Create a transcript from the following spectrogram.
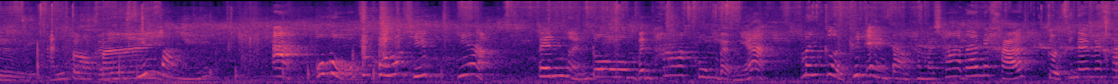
เลย อันต่อไปมาดูซิฝั่งนี้อะโอ้โหคุณครูลูกชิปเนี่ยเป็นเห มือนโดมเป็นผ้าคลุมแบบเนี้ยมันเกิดขึ้นเองตามธรรมชาติได้ไหมคะ เกิดขึ้นได้ไหมคะ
